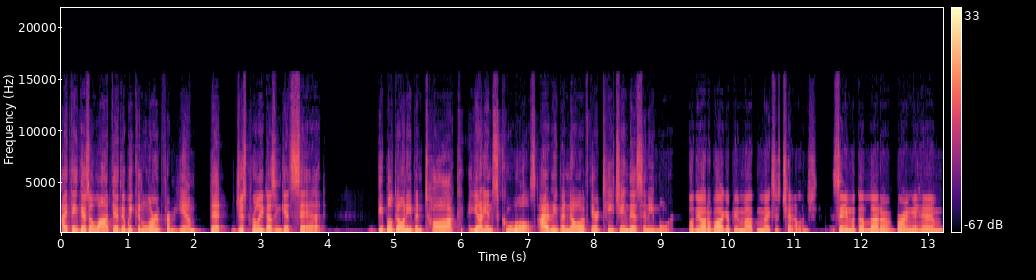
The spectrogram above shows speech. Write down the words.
I think there's a lot there that we can learn from him that just really doesn't get said. People don't even talk, you know, in schools. I don't even know if they're teaching this anymore. Well, the autobiography of Malcolm X is challenged. Same with the letter of Birmingham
